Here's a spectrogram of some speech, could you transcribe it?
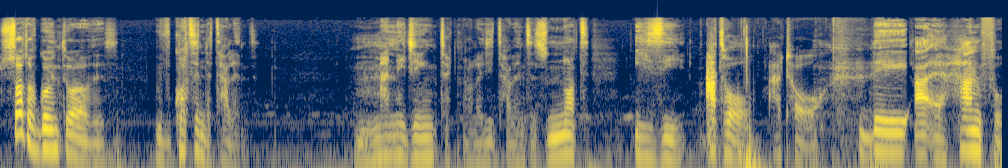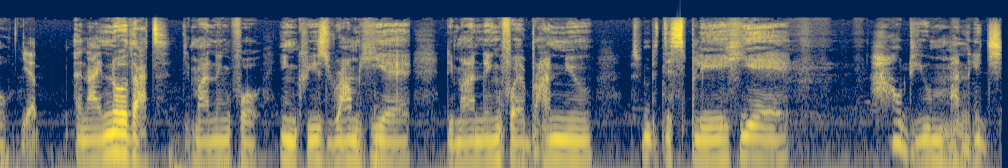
sort of going through all of this. We've gotten the talent. Managing technology talent is not easy at all. At all. They are a handful. Yep. And I know that demanding for increased RAM here, demanding for a brand new display here. How do you manage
